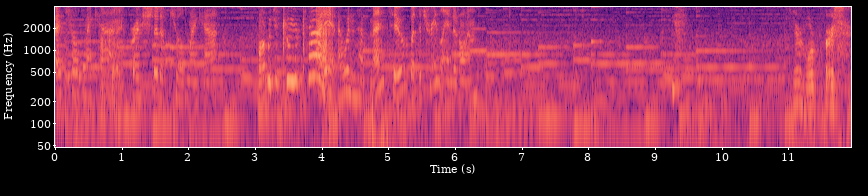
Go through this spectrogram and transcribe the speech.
I killed my cat. Okay. Or I should have killed my cat. Why would you kill your cat? I. I wouldn't have meant to, but the tree landed on him. You're a horrible person.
